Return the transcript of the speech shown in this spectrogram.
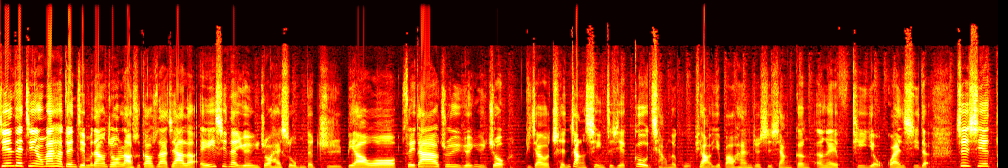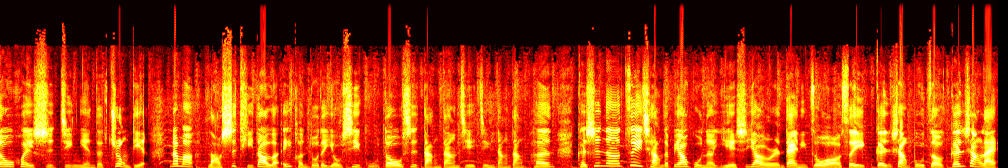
今天在金融曼哈顿节目当中，老师告诉大家了，诶，现在元宇宙还是我们的指标哦，所以大家要注意元宇宙比较有成长性，这些够强的股票，也包含就是像跟 NFT 有关系的，这些都会是今年的重点。那么老师提到了，诶，很多的游戏股都是挡挡解禁，挡挡喷，可是呢，最强的标股呢，也是要有人带你做哦，所以跟上步骤，跟上来，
